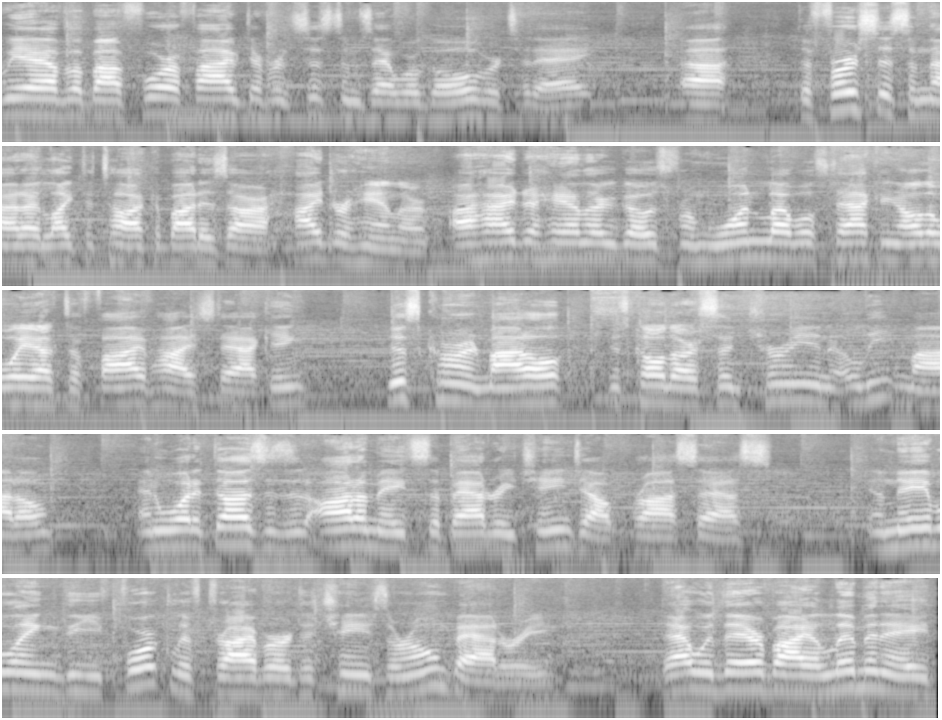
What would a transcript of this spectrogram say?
We have about four or five different systems that we'll go over today. Uh, the first system that I'd like to talk about is our Hydra Handler. Our Hydra Handler goes from one level stacking all the way up to five high stacking. This current model is called our Centurion Elite model, and what it does is it automates the battery changeout process, enabling the forklift driver to change their own battery. That would thereby eliminate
